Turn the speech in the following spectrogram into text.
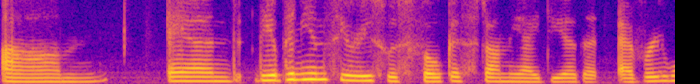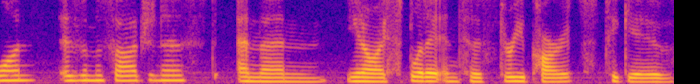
Um, and the opinion series was focused on the idea that everyone is a misogynist. And then, you know, I split it into three parts to give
